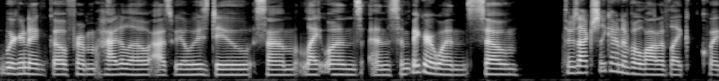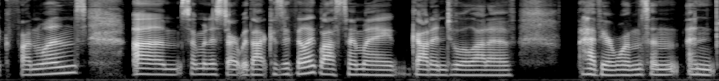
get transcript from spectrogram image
We're going to go from high to low as we always do, some light ones and some bigger ones. So, there's actually kind of a lot of like quick fun ones. Um, so I'm going to start with that because I feel like last time I got into a lot of heavier ones and and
